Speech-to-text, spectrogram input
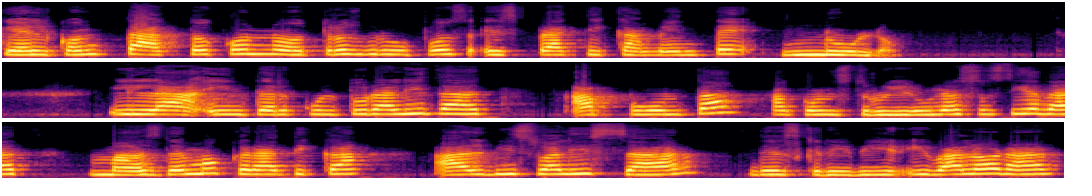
que el contacto con otros grupos es prácticamente nulo. Y la interculturalidad apunta a construir una sociedad más democrática al visualizar, describir y valorar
